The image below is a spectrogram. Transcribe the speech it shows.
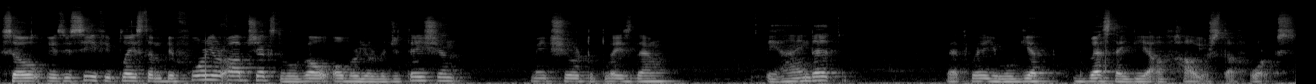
So as you see, if you place them before your objects, they will go over your vegetation. Make sure to place them behind it. That way you will get the best idea of how your stuff works.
